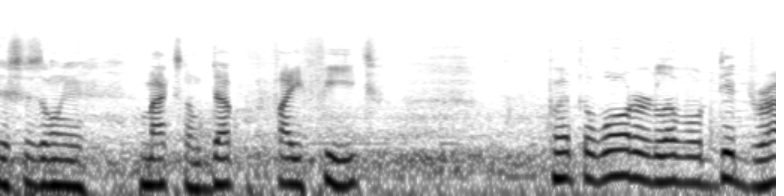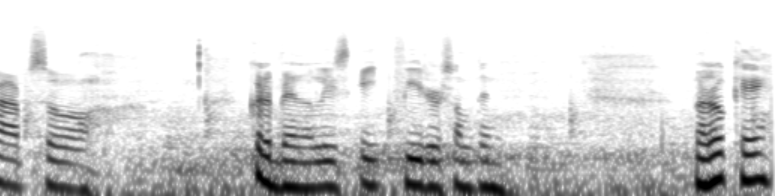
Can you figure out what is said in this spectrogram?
This is only maximum depth five feet. But the water level did drop, so could have been at least eight feet or something. But okay,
